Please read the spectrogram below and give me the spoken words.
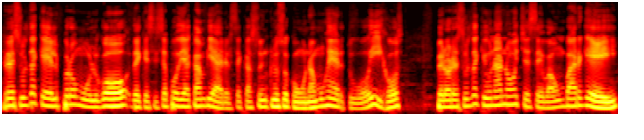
resulta que él promulgó de que sí se podía cambiar. Él se casó incluso con una mujer, tuvo hijos, pero resulta que una noche se va a un bar gay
